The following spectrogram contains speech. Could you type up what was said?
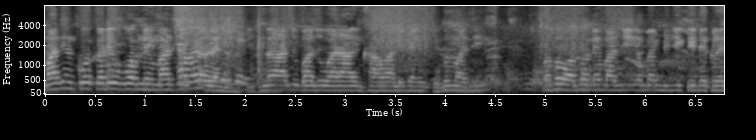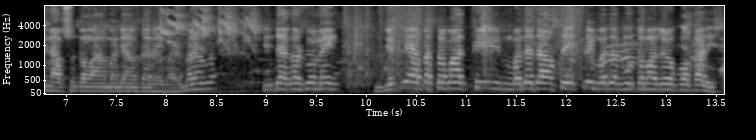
માજીને કોઈ કર્યું કામ નહીં માજી કરે એટલે આજુબાજુ વાળા આવીને ખાવા લઈ જાય, કીધું માજી, કશો વાંધો નહીં માજી, અમે બીજી કીધે લઈને આપશું તમારા માટે આવતા રવિવારે, બરાબર? ચિંતા કરશો નહીં. જેટલી આપણા સમાજથી મદદ આવશે, એટલી મદદ હું તમારા જોડે પહોંચાડીશ.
